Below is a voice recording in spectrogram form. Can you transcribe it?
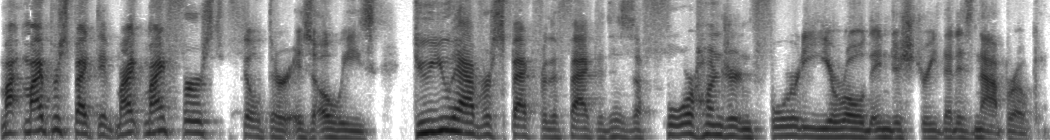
my, my perspective my my first filter is always do you have respect for the fact that this is a 440 year old industry that is not broken?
